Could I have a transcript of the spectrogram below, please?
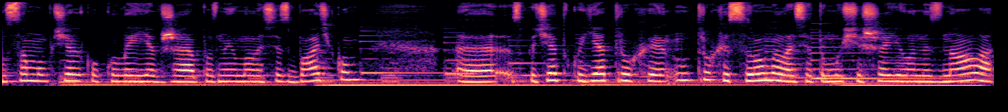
З самого початку, коли я вже познайомилася з батьком, е, спочатку я трохи, ну, трохи соромилася, тому що ще його не знала.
